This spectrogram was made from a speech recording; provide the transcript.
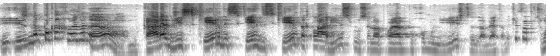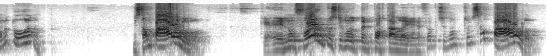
E isso não é pouca coisa, não. Um cara de esquerda, esquerda, esquerda, claríssimo, sendo apoiado por comunistas abertamente, ele foi para o segundo turno. De São Paulo. Ele não foi para o segundo turno de Porto Alegre, ele foi para o segundo turno de São Paulo.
